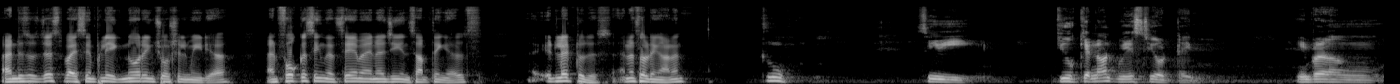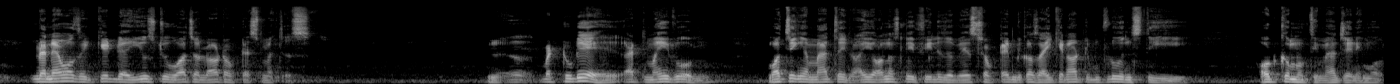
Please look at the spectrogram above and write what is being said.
And this was just by simply ignoring social media and focusing the same energy in something else. It led to this. And that's holding Anand. True. See, you cannot waste your time. When I was a kid, I used to watch a lot of test matches. Uh, but today, at my role, watching a match, I I honestly feel is a waste of time because I cannot influence the outcome of the match anymore.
